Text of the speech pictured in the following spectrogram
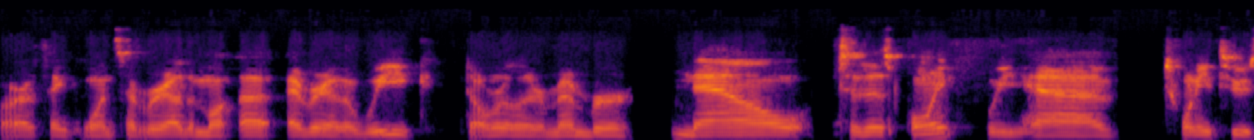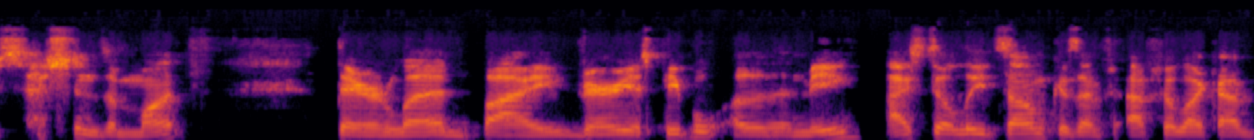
or I think once every other month, uh, every other week. Don't really remember. Now to this point, we have 22 sessions a month. They're led by various people other than me. I still lead some because I feel like I've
